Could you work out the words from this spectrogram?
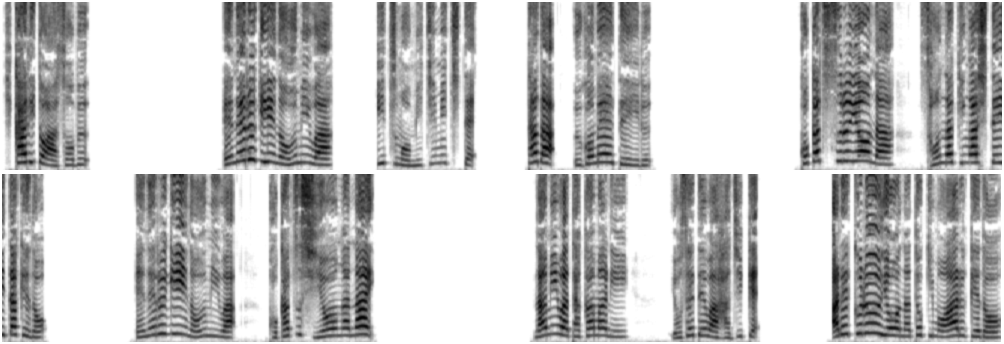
光と遊ぶ。エネルギーの海はいつも満ち満ちてただうごめいている枯渇するようなそんな気がしていたけどエネルギーの海は枯渇しようがない。波は高まり寄せてははじけ。荒れ狂うような時もあるけど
